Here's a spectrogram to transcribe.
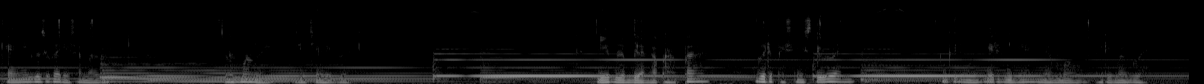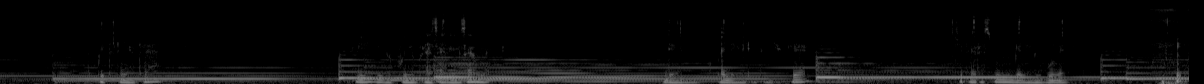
kayaknya gue suka deh sama lu. Lu mau gak Dia belum bilang apa-apa, gue udah pesimis duluan. Gue udah mikir dia gak mau nerima gue. Tapi ternyata dia juga punya perasaan yang sama. Dan pada hari itu juga kita resmi menjalin hubungan.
